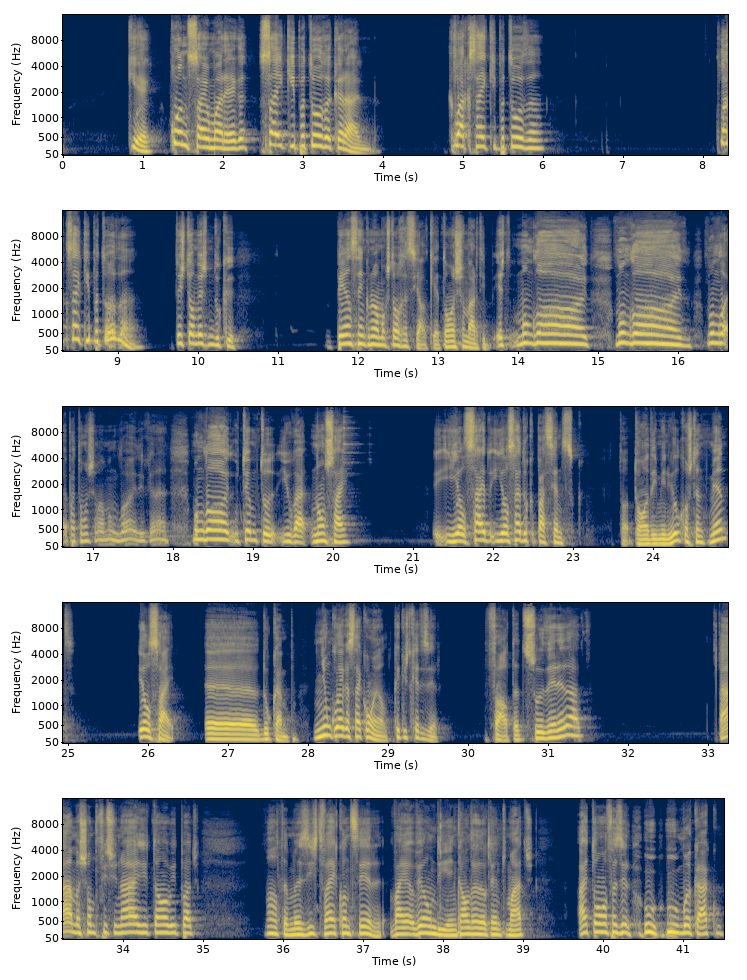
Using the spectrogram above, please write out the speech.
Que é, quando sai uma arega, sai a equipa toda, caralho. Claro que sai a equipa toda. Claro que sai a equipa toda. Então isto é o mesmo do que pensem que não é uma questão racial, que é, estão a chamar tipo, este mongoloide, mongoloide, mongoloide, Epá, estão a chamar mongoloide, caralho, mongoloide, o tempo todo, e o gajo não sai, e ele sai, e ele sai do que, pá, sente-se, estão a diminuí-lo constantemente, ele sai uh, do campo, nenhum colega sai com ele, o que é que isto quer dizer? Falta de solidariedade. Ah, mas são profissionais e estão habituados. Malta, mas isto vai acontecer. Vai haver um dia em que há um treinador que tem tomates Ai, estão a fazer uh, uh, macaco.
